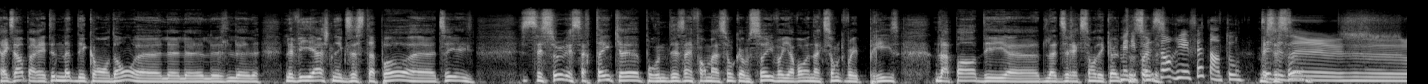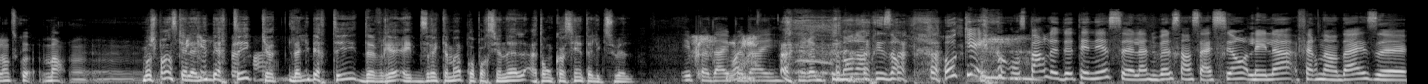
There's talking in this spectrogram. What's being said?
exemple, arrêter de mettre des condoms, euh, le, le, le, le, le VIH n'existe pas, euh, tu sais, c'est sûr et certain que pour une désinformation comme ça, il va y avoir une action qui va être prise de la part des, euh, de la direction d'école. Mais tout les ça. policiers n'ont rien fait tantôt. Mais c'est dire, euh, en tout cas, bon. Moi, je pense que la liberté, que la liberté devrait être directement proportionnelle à ton quotient intellectuel. Et pedaille, pedaille. Il y aurait beaucoup de monde en prison. OK, on se parle de tennis, euh, la nouvelle sensation. Leila Fernandez euh,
